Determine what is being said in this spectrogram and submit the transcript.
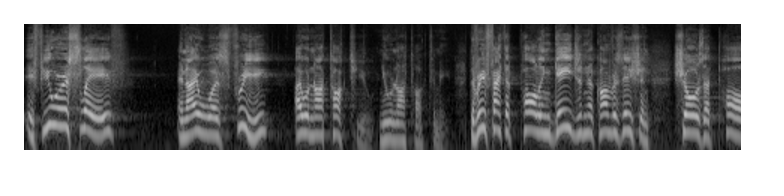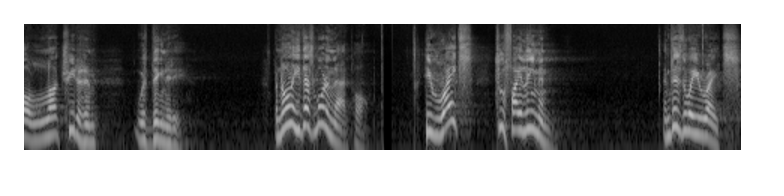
if you were a slave and I was free, I would not talk to you, and you would not talk to me. The very fact that Paul engaged in a conversation shows that Paul lo- treated him with dignity. But not only, he does more than that, Paul. He writes to Philemon. And this is the way he writes.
